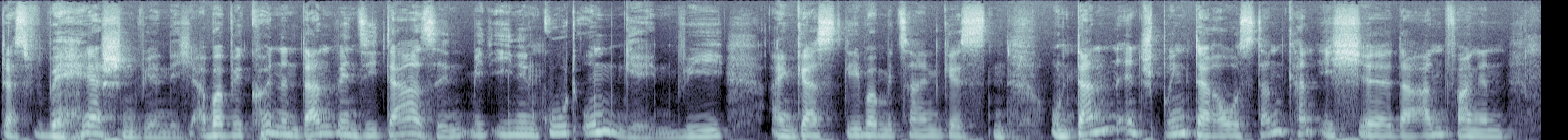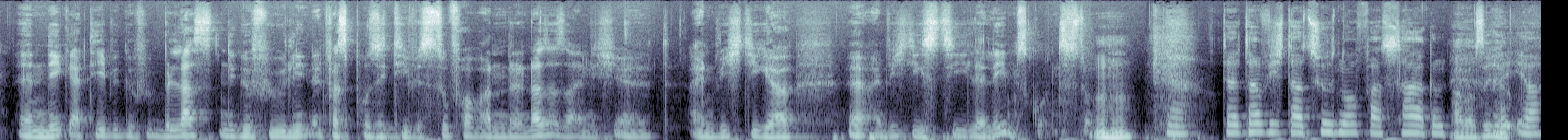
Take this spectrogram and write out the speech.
das beherrschen wir nicht. Aber wir können dann, wenn sie da sind, mit ihnen gut umgehen, wie ein Gastgeber mit seinen Gästen. Und dann entspringt daraus, dann kann ich äh, da anfangen, äh, negative Gefühle, belastende Gefühle in etwas Positives zu verwandeln. Das ist eigentlich äh, ein, wichtiger, äh, ein wichtiges Ziel der Lebenskunst. Mhm. Ja, da darf ich dazu noch was sagen. Aber sicher. Äh, ja,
